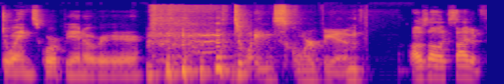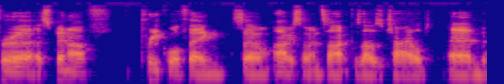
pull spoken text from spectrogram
Dwayne Scorpion over here. Dwayne Scorpion. I was all excited for a, a spin-off prequel thing, so obviously went and saw it because I was a child and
